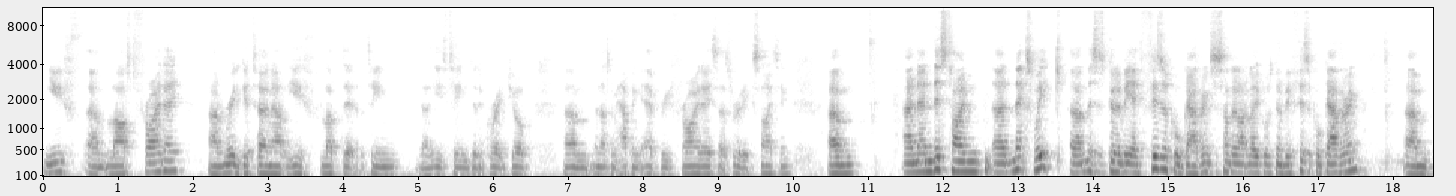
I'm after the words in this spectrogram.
Youth um, last Friday. Um, really good turnout. The youth loved it. The team, uh, youth team, did a great job, um, and that's going to be happening every Friday. So that's really exciting. Um, and then this time uh, next week, um, this is going to be a physical gathering. So Sunday Night Local is going to be a physical gathering. Um,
